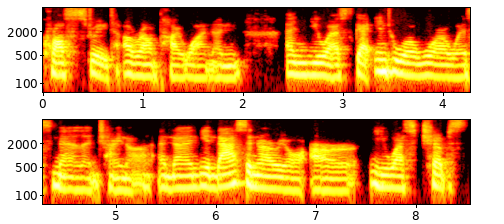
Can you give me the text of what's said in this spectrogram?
cross Strait around Taiwan and and US get into a war with mainland China. And then in that scenario, are US chips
